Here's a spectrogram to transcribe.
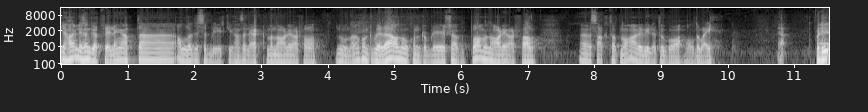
de har liksom gut feeling at uh, alle disse blir ikke kansellert. Men nå har de i hvert fall noen av dem kommer til å bli det, og noen kommer til å bli skjøvet på. Men nå har de i hvert fall uh, sagt at nå er vi villige til å gå all the way. Ja. Fordi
